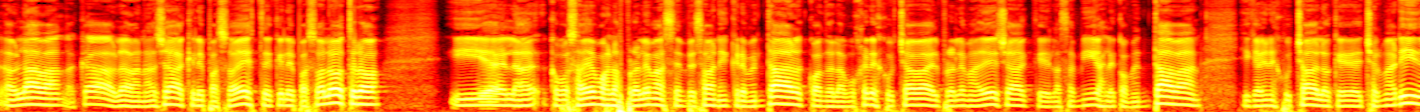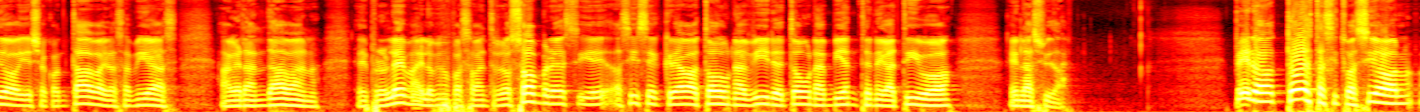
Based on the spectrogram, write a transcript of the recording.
Hablaban acá, hablaban allá, qué le pasó a este, qué le pasó al otro. Y eh, como sabemos, los problemas se empezaban a incrementar cuando la mujer escuchaba el problema de ella, que las amigas le comentaban y que habían escuchado lo que había hecho el marido, y ella contaba, y las amigas agrandaban el problema, y lo mismo pasaba entre los hombres, y eh, así se creaba toda una vida, todo un ambiente negativo en la ciudad. Pero toda esta situación,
